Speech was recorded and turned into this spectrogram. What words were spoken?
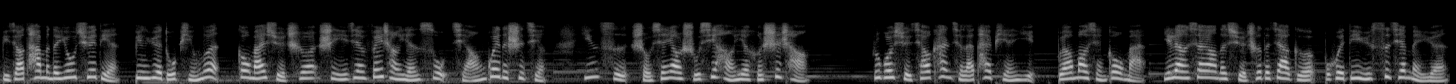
比较他们的优缺点，并阅读评论。购买雪车是一件非常严肃且昂贵的事情，因此首先要熟悉行业和市场。如果雪橇看起来太便宜，不要冒险购买。一辆像样的雪车的价格不会低于四千美元。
